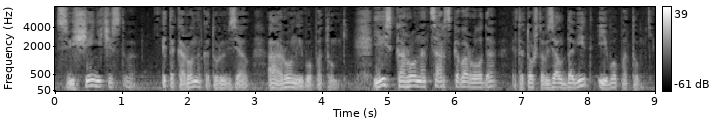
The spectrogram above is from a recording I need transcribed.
священничества, это корона, которую взял Аарон и его потомки. Есть корона царского рода, это то, что взял Давид и его потомки.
